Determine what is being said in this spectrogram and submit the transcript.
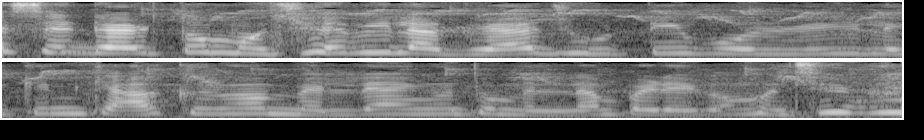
ऐसे डर तो मुझे भी लग रहा है झूठी बोल रही, लेकिन क्या करूँ मैं मिलने आई हूँ तो मिलना पड़ेगा मुझे भी।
